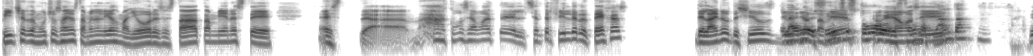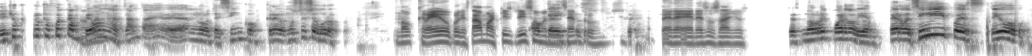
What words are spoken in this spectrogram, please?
Pitcher de muchos años también en ligas mayores. Está también este, este ah, ¿cómo se llama este? El center fielder de Texas, The Line of the Shields Junior también. estuvo, en Atlanta. De hecho, creo que fue campeón en Atlanta, ¿eh? en el 95, creo. No estoy seguro. No creo, porque estaba Marquis Grissom en el centro pues, en, esos años. Pues no recuerdo bien, pero sí, pues digo,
